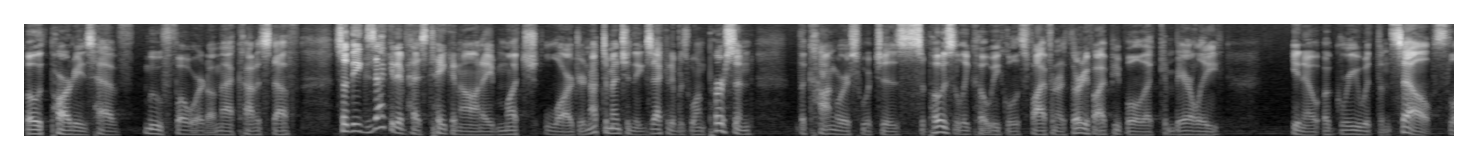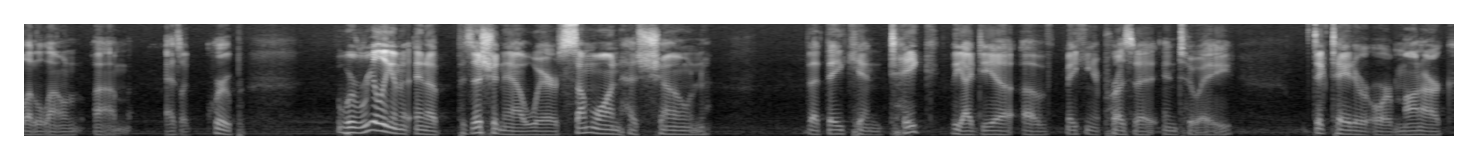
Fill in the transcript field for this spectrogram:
Both parties have moved forward on that kind of stuff. So the executive has taken on a much larger, not to mention the executive is one person, the Congress, which is supposedly co-equal, is 535 people that can barely, you know, agree with themselves, let alone um, as a group. We're really in a, in a position now where someone has shown that they can take the idea of making a president into a dictator or monarch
